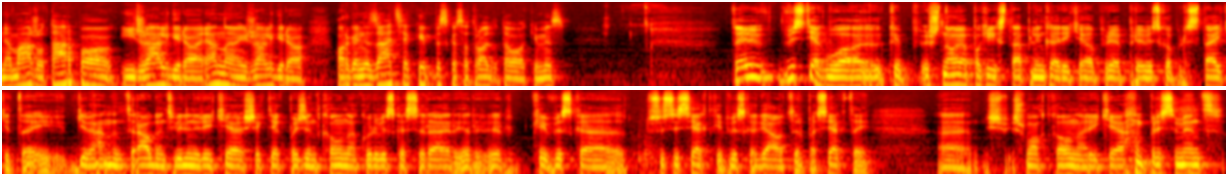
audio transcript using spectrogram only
nemažo tarpo į Žalgirio areną, į Žalgirio organizaciją, kaip viskas atrodė tavo akimis? Tai vis tiek buvo, kaip iš naujo pakeista aplinka, reikėjo prie, prie visko prisitaikyti, tai gyvenant ir augant Vilniui reikėjo šiek tiek pažinti Kauną, kur viskas yra ir, ir, ir kaip viską susisiekti, kaip viską gauti ir pasiekti. Tai uh, iš, išmokti Kauną reikėjo prisiminti,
